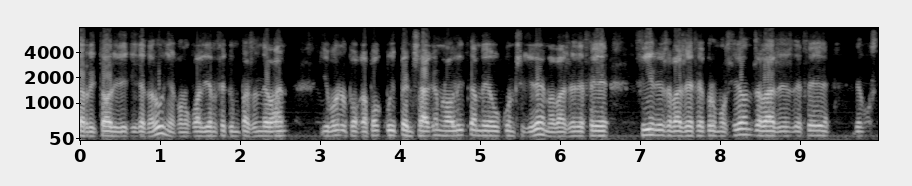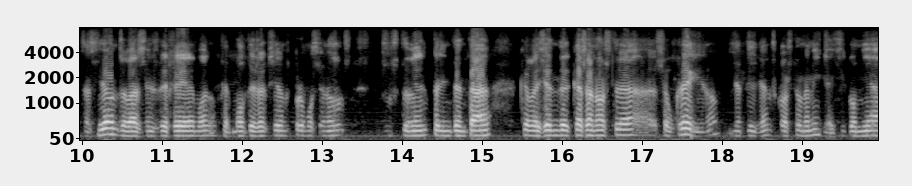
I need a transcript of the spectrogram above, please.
territori d'aquí a Catalunya, amb la qual ja hem fet un pas endavant i bueno, a poc a poc vull pensar que amb l'oli també ho aconseguirem, a base de fer fires, a base de fer promocions, a base de fer degustacions, a base de fer, bueno, fer moltes accions promocionals justament per intentar que la gent de casa nostra se ho cregui, no? Ja et dic, eh, ens costa una mica, així com hi ha,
